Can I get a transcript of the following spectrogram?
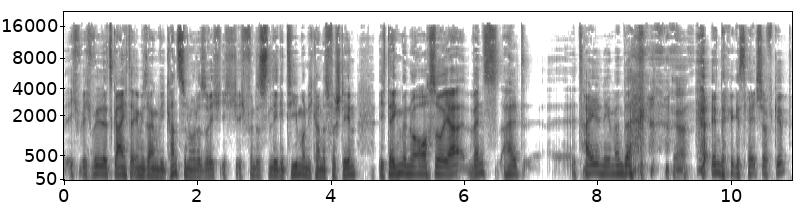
ich, ich will jetzt gar nicht da irgendwie sagen, wie kannst du nur oder so. Ich, ich, ich finde es legitim und ich kann das verstehen. Ich denke mir nur auch so, ja, wenn es halt Teilnehmende Ja. in der Gesellschaft gibt,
